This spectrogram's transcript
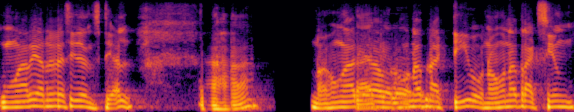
un área residencial. Ajá. No es un área, no es un atractivo, no es una atracción.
